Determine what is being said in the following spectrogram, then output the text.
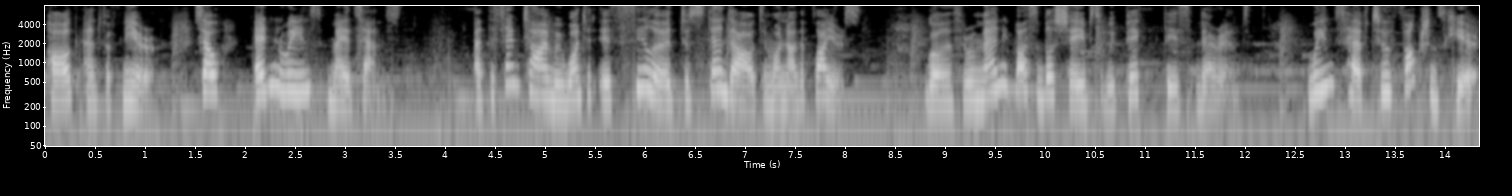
Hawk and Fafnir, so adding wings made sense. At the same time, we wanted its silhouette to stand out among other flyers. Going through many possible shapes, we picked this variant. Wings have two functions here,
